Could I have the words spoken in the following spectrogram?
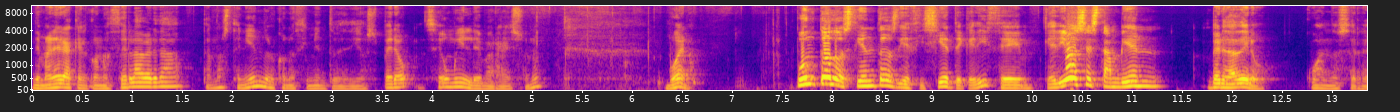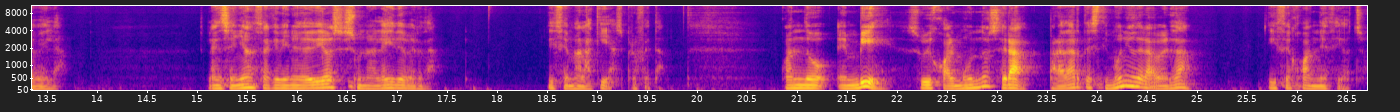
De manera que al conocer la verdad, estamos teniendo el conocimiento de Dios. Pero sé humilde para eso, ¿no? Bueno, punto 217, que dice que Dios es también verdadero cuando se revela. La enseñanza que viene de Dios es una ley de verdad. Dice Malaquías, profeta. Cuando envíe su Hijo al mundo será para dar testimonio de la verdad, dice Juan 18.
